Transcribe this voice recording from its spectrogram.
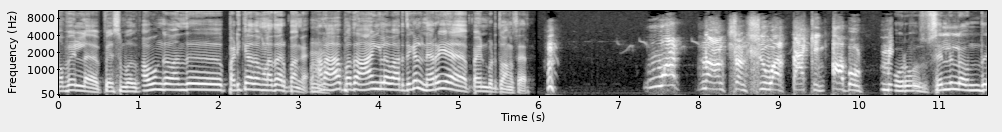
மொபைலில் பேசும்போது அவங்க வந்து படிக்காதவங்களா தான் இருப்பாங்க. ஆனால் பார்த்தா ஆங்கில வார்த்தைகள் நிறைய பயன்படுத்துவாங்க சார். ஒரு செல்லில் வந்து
